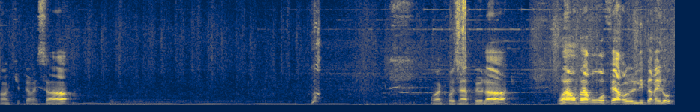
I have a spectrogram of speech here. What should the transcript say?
Récupérer ça. On va creuser un peu là. Ouais, on va refaire euh, libérer l'autre.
